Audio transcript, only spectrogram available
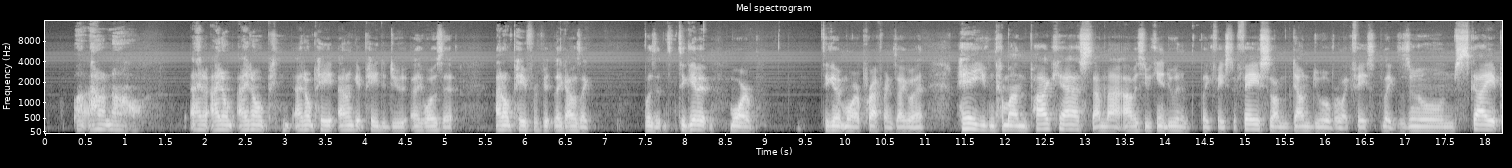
well, I don't know. I, I don't I don't I don't pay I don't get paid to do like what was it? I don't pay for like I was like was it to give it more to give it more preference. I go hey you can come on the podcast. I'm not obviously we can't do it in, like face to face, so I'm down to do over like face like Zoom, Skype,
